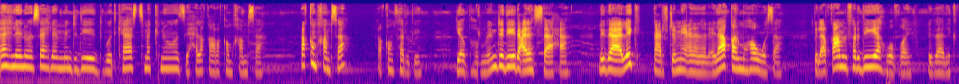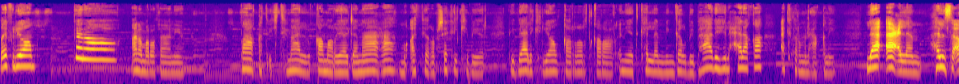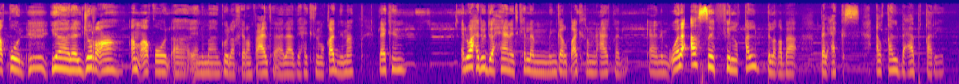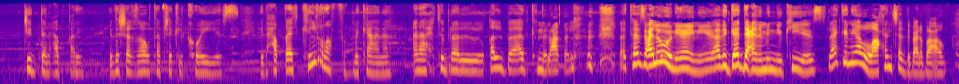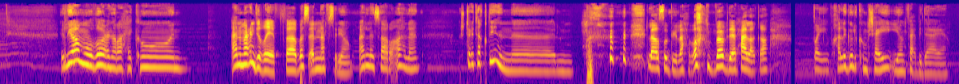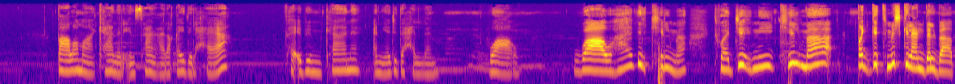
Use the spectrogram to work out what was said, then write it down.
أهلا وسهلا من جديد. بودكاست مكنوز. لحلقة رقم خمسة. رقم خمسة؟ رقم فردي. يظهر من جديد على الساحة. لذلك نعرف جميعا أن العلاقة المهوسة بالأرقام الفردية هو الضيف لذلك ضيف اليوم ترى! أنا مرة ثانية. طاقة اكتمال القمر يا جماعة مؤثرة بشكل كبير. لذلك اليوم قررت قرار أني أتكلم من قلبي بهذه الحلقة أكثر من عقلي. لا أعلم هل سأقول يا للجرأة أم أقول آه يعني ما أقول أخيرا فعلت هذه حقت المقدمة. لكن الواحد وده أحيانا يتكلم من قلب أكثر من عقل يعني ولا أصف في القلب بالغباء بالعكس القلب عبقري جدا عبقري. إذا شغلته بشكل كويس إذا حطيت كل رف بمكانه أنا أعتبر القلب أذكى من العقل. لا تزعلون يعني هذه قدعنة مني وكيس لكن يلا حنسذب على بعض. اليوم موضوعنا راح يكون أنا ما عندي ضيف فبسأل نفسي اليوم أهلا سارة أهلا؟ وش تعتقدين. لا صدق لحظة ببدأ الحلقة. طيب خلي أقول لكم شيء ينفع بداية. طالما كان الإنسان على قيد الحياة فبإمكانه أن يجد حلا. واو. واو هذه الكلمة تواجهني كل ما طقت مشكلة عند الباب.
